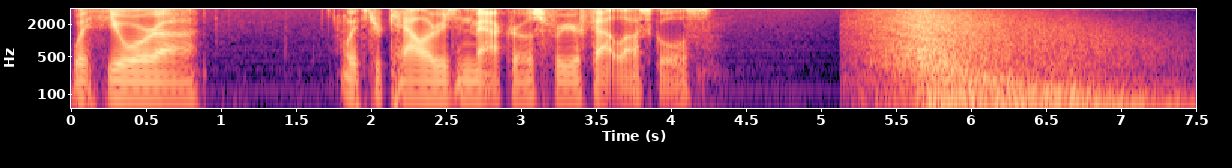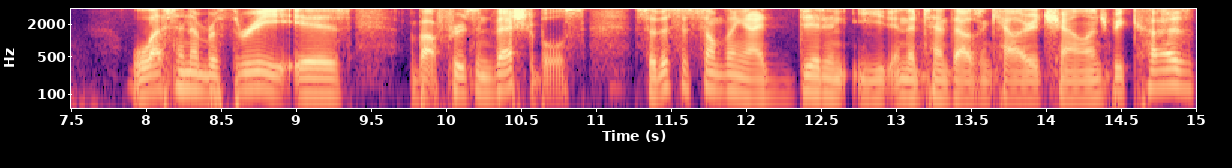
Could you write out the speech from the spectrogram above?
with your uh, with your calories and macros for your fat loss goals. Lesson number three is about fruits and vegetables. So this is something I didn't eat in the 10,000 calorie challenge because,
